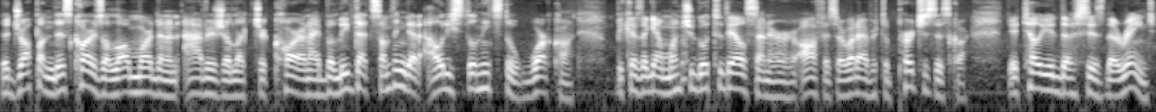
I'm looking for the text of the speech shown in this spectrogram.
the drop on this car is a lot more than an average electric car. And I believe that's something that Audi still needs to work on. Because again, once you go to the center or office or whatever to purchase this car, they tell you this is the range.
